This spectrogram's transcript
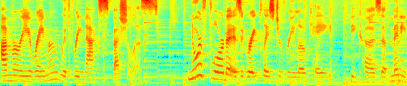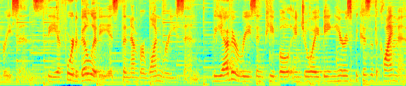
I'm Maria Raymer with RE/MAX Specialist. North Florida is a great place to relocate because of many reasons. The affordability is the number one reason. The other reason people enjoy being here is because of the climate.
